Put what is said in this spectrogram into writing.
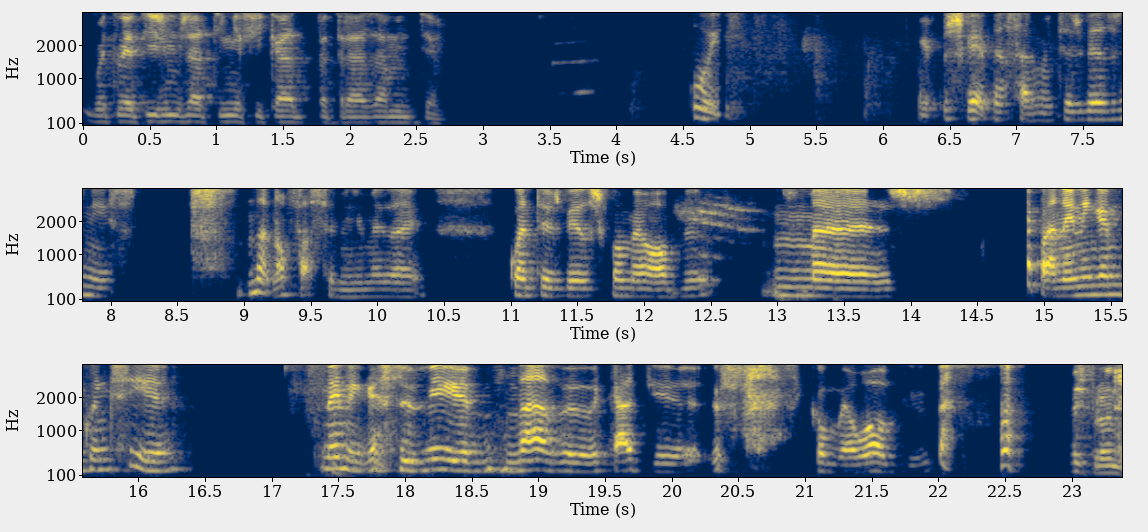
o atletismo já tinha ficado para trás há muito tempo? Ui, eu cheguei a pensar muitas vezes nisso. Não, não faço a mínima ideia quantas vezes, como é óbvio, mas epá, nem ninguém me conhecia, nem ninguém sabia nada da Kátia, como é óbvio. Mas pronto,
